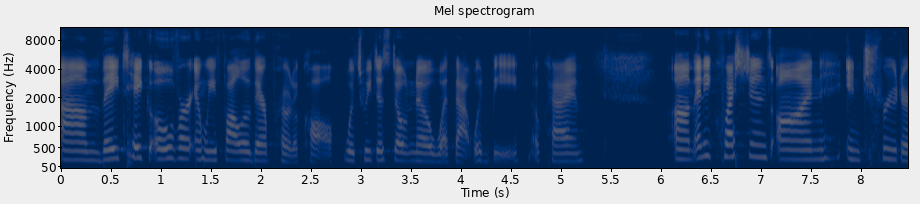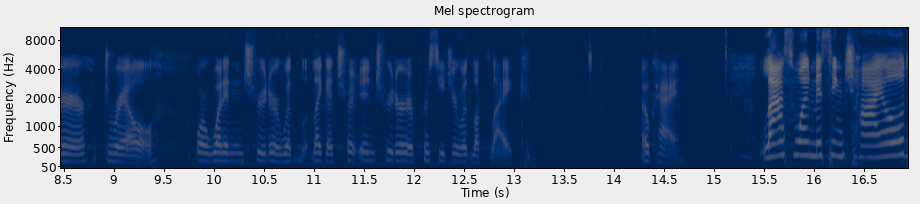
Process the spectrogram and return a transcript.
um, they take over and we follow their protocol, which we just don't know what that would be, okay? Um, any questions on intruder drill or what an intruder would, like a tr- intruder procedure would look like? Okay. Last one, missing child.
